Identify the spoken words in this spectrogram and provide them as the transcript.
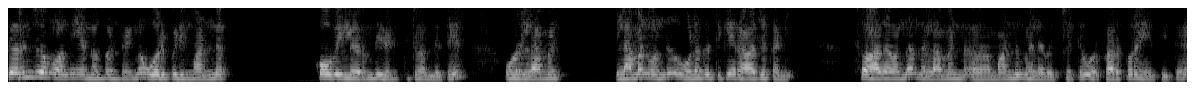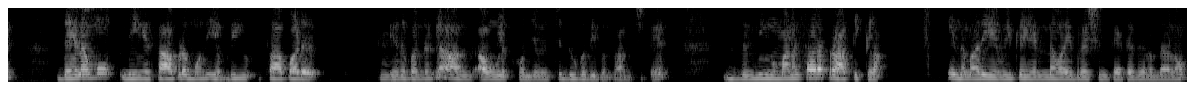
தெரிஞ்சவங்க வந்து என்ன பண்ணுறீங்கன்னா ஒரு பிடி மண் கோவில்ல இருந்து எடுத்துட்டு வந்துட்டு ஒரு லெமன் லெமன் வந்து உலகத்துக்கே ராஜகனி. ஸோ அதை வந்து அந்த லெமன் மண்ணு மேலே வச்சுட்டு ஒரு கற்பூரம் ஏற்றிட்டு தினமும் நீங்கள் சாப்பிடும் போது எப்படி சாப்பாடு. இது பண்ணுறீங்களோ அந் அவங்களுக்கு கொஞ்சம் வச்சு தூப தீபம் காமிச்சிட்டு நீங்கள் மனசார பிரார்த்திக்கலாம். இந்த மாதிரி என் வீட்டில் என்ன வைப்ரேஷன் கெட்டது இருந்தாலும்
